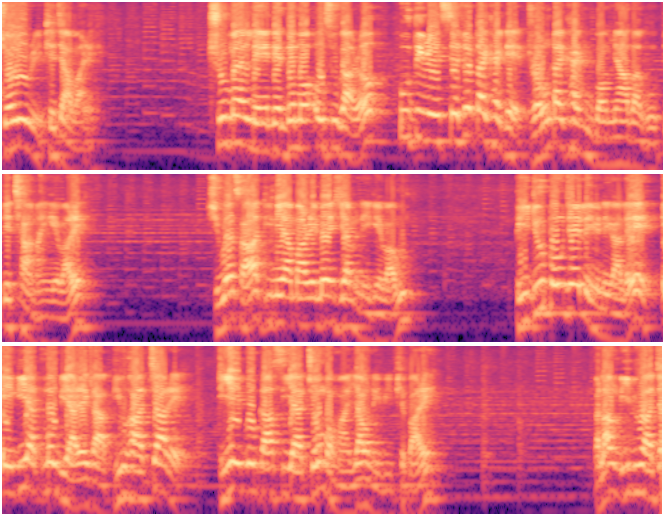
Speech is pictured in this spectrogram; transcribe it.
ကြောရိုးတွေဖြစ်ကြပါတယ်။ Truman လေယာဉ်တင်သင်္ဘောအုပ်စုကတော့ဟူသီတွေဆင်လွတ်တိုက်ခိုက်တဲ့ drone တိုက်ခိုက်မှုပေါင်းများစွာကိုပစ်ချနိုင်ခဲ့ပါတယ်။ US ဟာဒီနေရာမှာနေမဲ့ရပ်မနေခဲ့ပါဘူး။ B2 ပုံကျဲလေယာဉ်တွေကလည်းအိန္ဒိယသမုဒ္ဒရာတွေကဗျူဟာကျတဲ့ ဒီယေဂိုကာစီယာကျွန်းပေါ်မှာရောက်နေပြီဖြစ်ပါတယ်။ဘလောက်နီးဗျူဟာကျ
